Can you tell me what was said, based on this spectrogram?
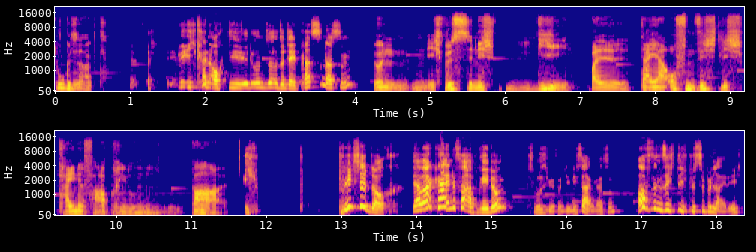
du gesagt. Ich kann auch die, unser, unser Date platzen lassen. Und ich wüsste nicht wie, weil da ja offensichtlich keine Verabredung war. Bitte doch. Da war keine Verabredung. Das muss ich mir von dir nicht sagen lassen. Offensichtlich bist du beleidigt.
